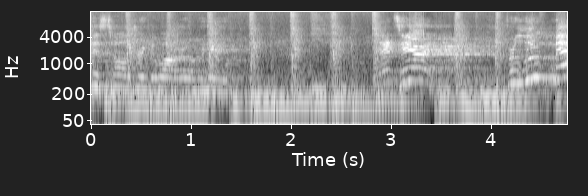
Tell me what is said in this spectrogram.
This tall drink of water over here. Let's hear it for Luke Metz!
